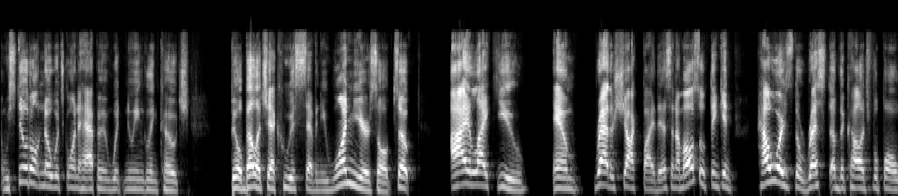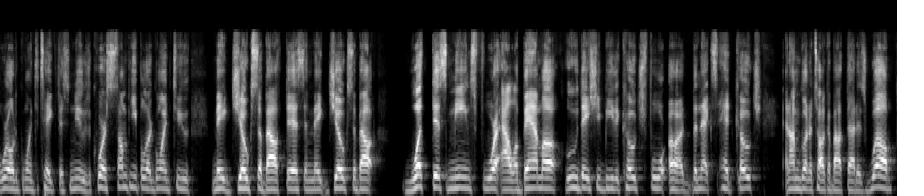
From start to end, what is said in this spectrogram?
And we still don't know what's going to happen with New England coach Bill Belichick, who is 71 years old. So I, like you, am rather shocked by this. And I'm also thinking, how is the rest of the college football world going to take this news? Of course, some people are going to make jokes about this and make jokes about what this means for Alabama, who they should be the coach for, uh, the next head coach. And I'm going to talk about that as well.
